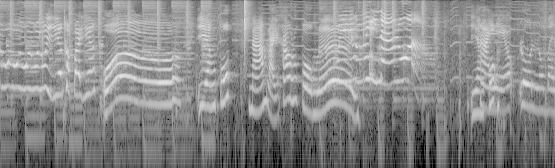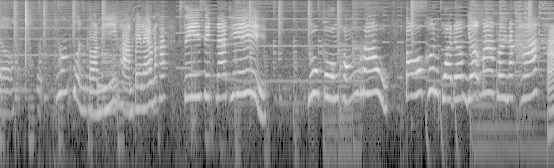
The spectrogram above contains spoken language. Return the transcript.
ยโอ้ยโอ้ยโอ้ยโอ้ยโอ้ยเอียงเข้าไปเอียง โอ้เอียงปุ๊บ น้ำไหลเข้าลูกโป่งเลย เอียงหายปุ๊บ แล้วโลนลงไปแล้วม่วงขวนมัตอนนี้ผ่านไปแล้วนะคะ 40 นาที ลูกโป่งของเราโตขึ้นกว่าเดิมเยอะมากเลยนะคะ อ่า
